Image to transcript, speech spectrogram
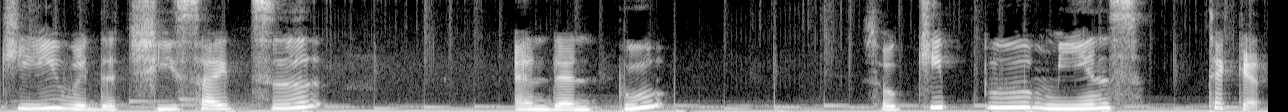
ki with the chisai tsu and then pu. So kippu means ticket.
